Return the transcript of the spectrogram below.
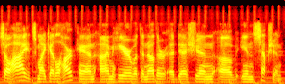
So, hi, it's Mike Edelhart, and I'm here with another edition of Inception,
